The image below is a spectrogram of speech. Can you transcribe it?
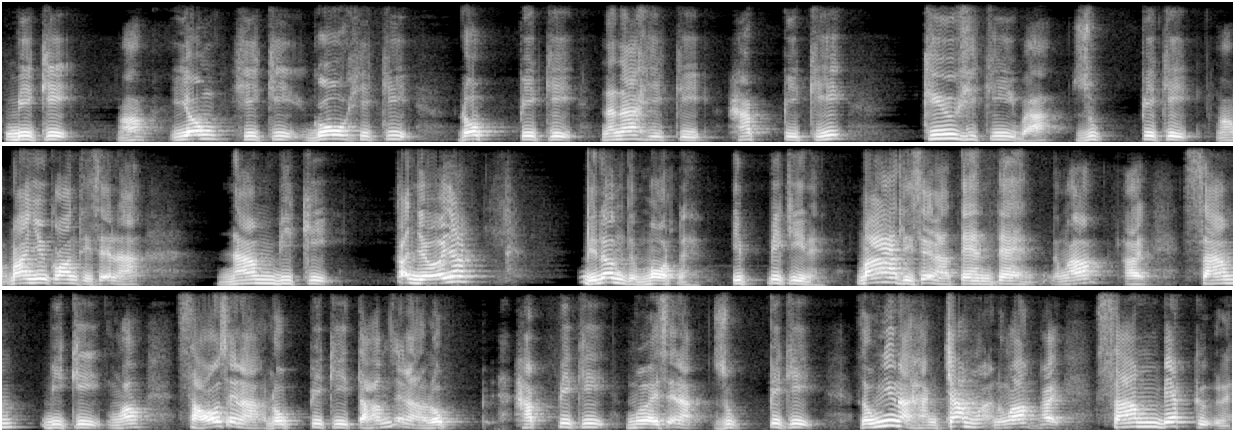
biki. Đó. yong, hiki, go, hiki ropiki nanahiki hapiki kyuhiki và zup jupiki bao nhiêu con thì sẽ là nambiki các nhớ nhá biến âm từ một này ipiki này ba thì sẽ là tèn tèn đúng không Đấy. sambiki đúng không sáu sẽ là ropiki tám sẽ là rop hapiki mười sẽ là jupiki giống như là hàng trăm đúng không Đấy. sambek cự này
